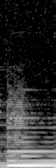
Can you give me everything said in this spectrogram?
you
